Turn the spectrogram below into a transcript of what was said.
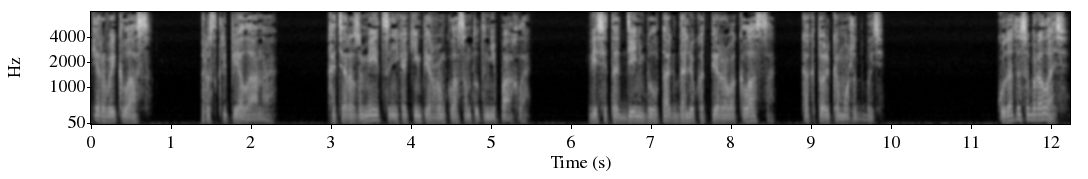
«Первый класс», — раскрепела она. Хотя, разумеется, никаким первым классом тут и не пахло. Весь этот день был так далек от первого класса, как только может быть. «Куда ты собралась?»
